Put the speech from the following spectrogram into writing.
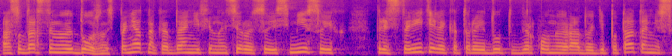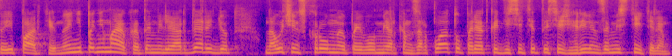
государственную должность. Понятно, когда они финансируют свои СМИ, своих представителей, которые идут в Верховную Раду депутатами своей партии. Но я не понимаю, когда миллиардер идет на очень скромную по его меркам зарплату, порядка 10 тысяч гривен заместителем.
